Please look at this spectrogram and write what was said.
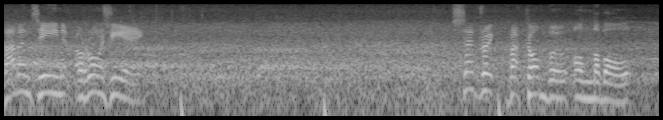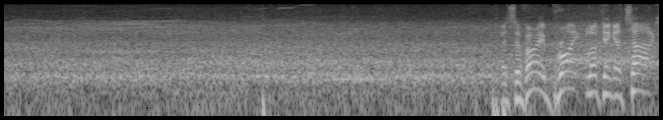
Valentin Rongier. Cedric Bakambu on the ball. It's a very bright-looking attack,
